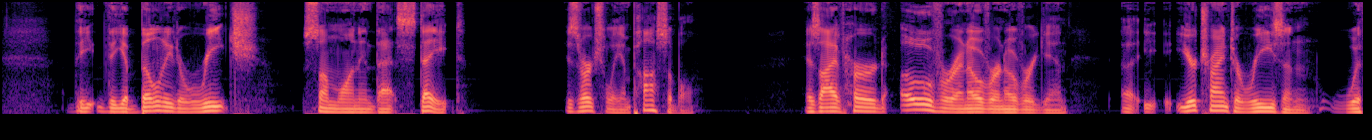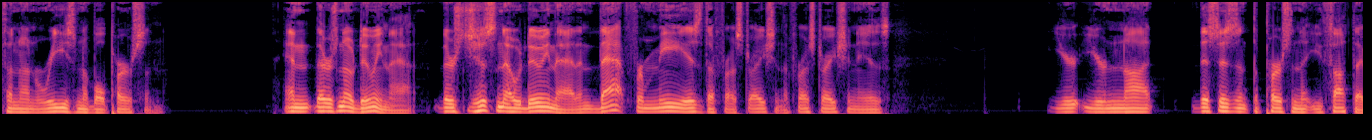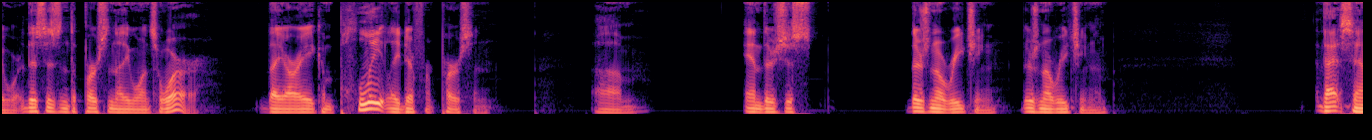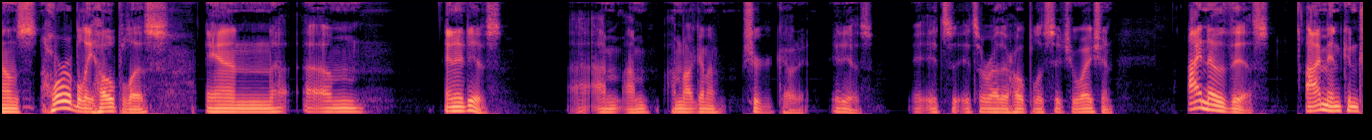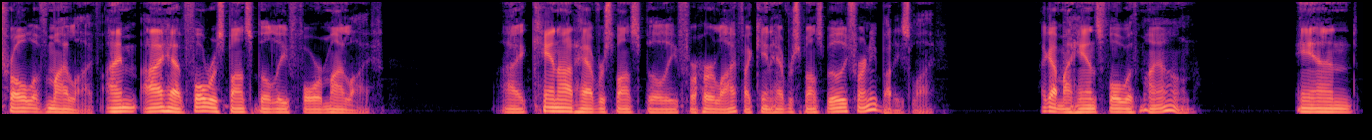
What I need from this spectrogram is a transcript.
The the ability to reach someone in that state is virtually impossible. As I've heard over and over and over again uh, you're trying to reason with an unreasonable person. And there's no doing that there's just no doing that. And that for me is the frustration. The frustration is you're you're not this isn't the person that you thought they were. This isn't the person they once were. They are a completely different person. Um and there's just there's no reaching. There's no reaching them. That sounds horribly hopeless. And um and it is I'm I'm I'm not going to sugarcoat it. It is. It's it's a rather hopeless situation. I know this. I'm in control of my life. I'm I have full responsibility for my life. I cannot have responsibility for her life. I can't have responsibility for anybody's life. I got my hands full with my own. And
